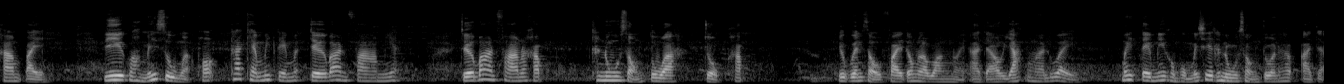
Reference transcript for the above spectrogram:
ข้ามไป ดีกว่าไม่สุ่มอะเพราะถ้าแคมป์ไม่เต็มเจอบ้านฟาร์มเนี้ยเจอบ้านฟาร์มนะครับ ธนูสองตัวจบครับ ยกเว้นเสาไฟต้องระวังหน่อย อาจจะเอายักษ์มาด้วย ไม่เต็มนี่ของผมไม่ใช่ธนูสองตัวนะครับ อาจจะ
